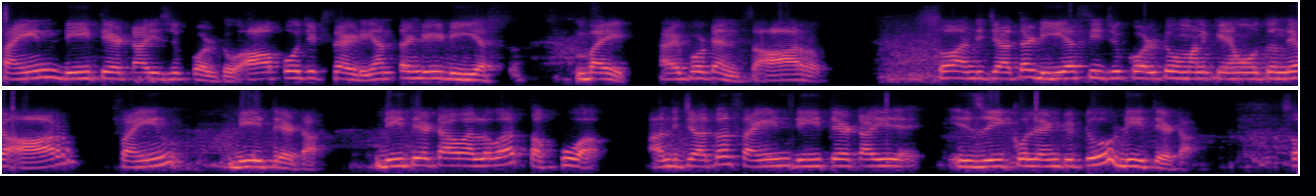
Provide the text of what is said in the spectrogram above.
sine d theta is equal to opposite side ఎంత అండి? Ds by hypotenuse r so అందుచేత డిఎస్ ఈజ్ ఈక్వల్ టు మనకి ఏమవుతుంది? R sine d theta d theta వల్ల తక్కువ. అందుచేత sine d theta is equal to d theta so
